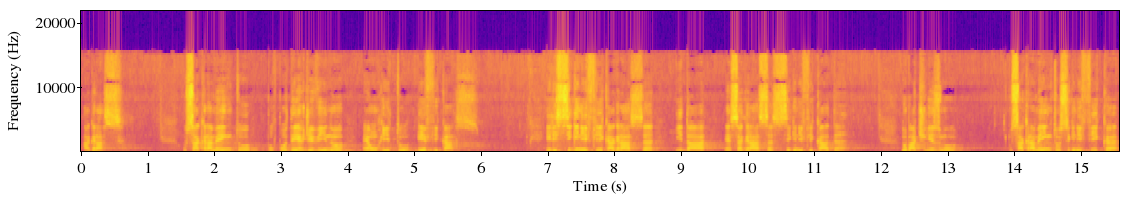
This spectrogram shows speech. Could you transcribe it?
a graça. O sacramento, por poder divino, é um rito eficaz. Ele significa a graça e dá essa graça significada. No batismo, o sacramento significa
